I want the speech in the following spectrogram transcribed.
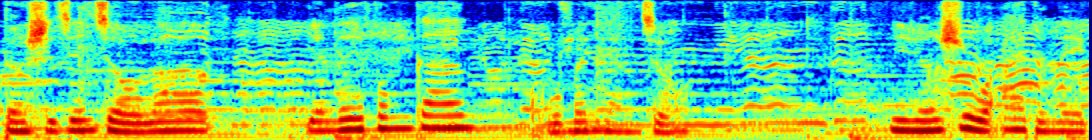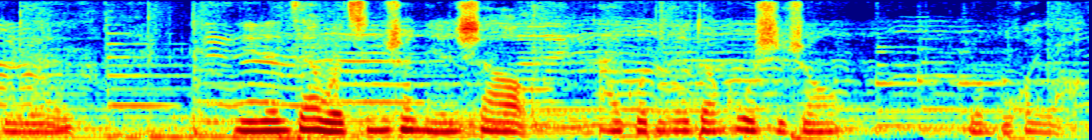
等时间久了，眼泪风干，苦闷酿酒，你仍是我爱的那个人，你仍在我青春年少爱过的那段故事中，永不会老。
